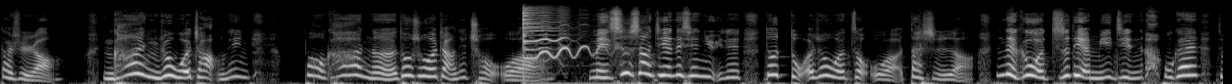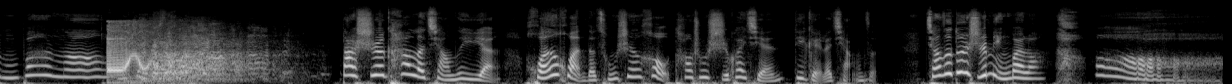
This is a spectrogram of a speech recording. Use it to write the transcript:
大师啊。”你看，你说我长得不好看呢，都说我长得丑啊。每次上街，那些女的都躲着我走啊。大师啊，你得给我指点迷津，我该怎么办呢？大师看了强子一眼，缓缓的从身后掏出十块钱，递给了强子。强子顿时明白了，哦，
